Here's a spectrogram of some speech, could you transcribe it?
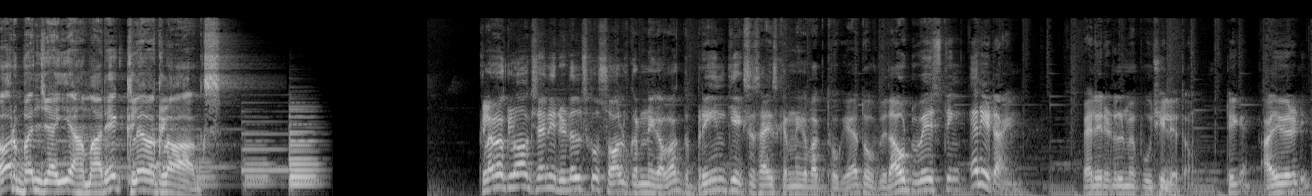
और बन जाइए हमारे क्लेवर क्लॉक्स क्लेवर क्लॉक्स यानी रिडल्स को सॉल्व करने का वक्त ब्रेन की एक्सरसाइज करने का वक्त हो गया तो विदाउट वेस्टिंग एनी टाइम पहली रिडल मैं पूछ ही लेता हूँ, ठीक है? आई यू रेडी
